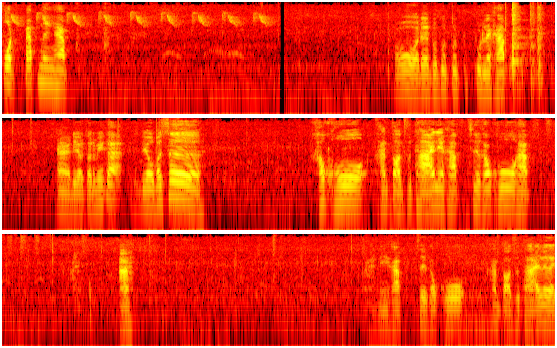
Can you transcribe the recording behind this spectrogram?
ฟดแป๊บหนึ่งครับ โอ้เดินปุดปุดปุดปุดเลยครับ อ่าเดี๋ยวตอนนี้ก็เดี๋ยวมาเซอร์ข้าโคขั้นตอนสุดท้ายเลยครับเซอร์ข้าโคครับอะอ่านี่ครับเสิร์ฟข้าโคขั้นตอนสุดท้ายเลย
